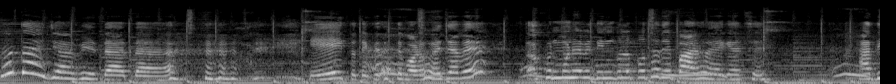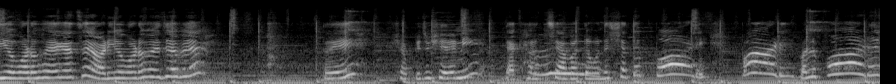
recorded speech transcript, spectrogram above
কোথায় যাবে দাদা? এই তো দেখতে দেখতে বড় হয়ে যাবে। তখন মনে হবে দিনগুলো কোথা দিয়ে পার হয়ে গেছে। আদিও বড় হয়ে গেছে, অরিও বড় হয়ে যাবে। তো এই সবকিছু সেরে নি দেখা হচ্ছে আবার তোমাদের সাথে পরে পরে, বলো পরে।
